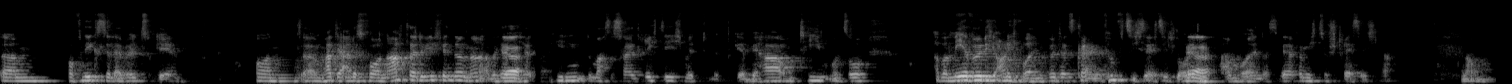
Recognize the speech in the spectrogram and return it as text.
ähm, auf nächste Level zu gehen. Und ähm, hat ja alles Vor- und Nachteile, wie ich finde. Ne? Aber ich ja. halt entschieden, du machst es halt richtig mit, mit GmbH und Team und so. Aber mehr würde ich auch nicht wollen. Ich würde jetzt keine 50, 60 Leute ja. haben wollen. Das wäre für mich zu stressig. Ja. Genau.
